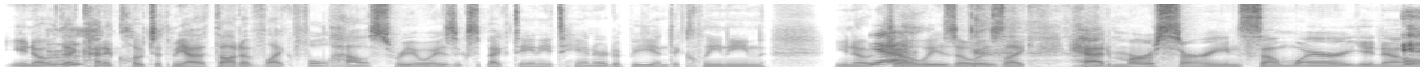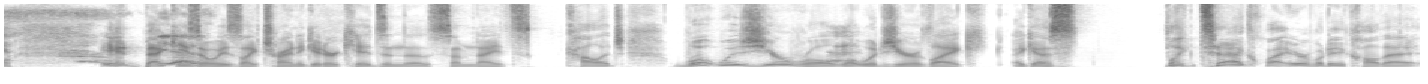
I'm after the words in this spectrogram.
You know, that Mhm. kind of clicked with me. I thought of like Full House, where you always expect Danny Tanner to be into cleaning. You know, Yeah. Joey's always like had mercering somewhere, you know, and Becky's Yes. always like trying to get her kids into some nice college. What was your role? Yeah. What was your like, I guess, like tagline or what do you call that?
